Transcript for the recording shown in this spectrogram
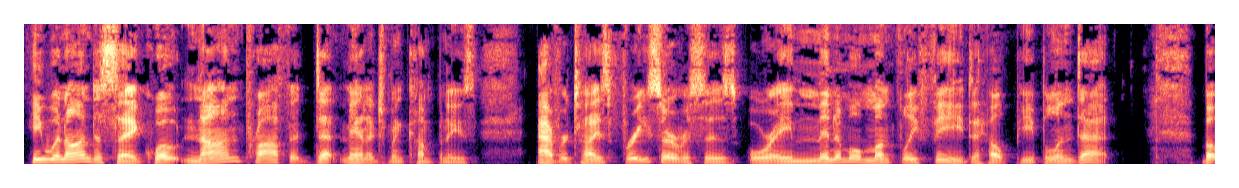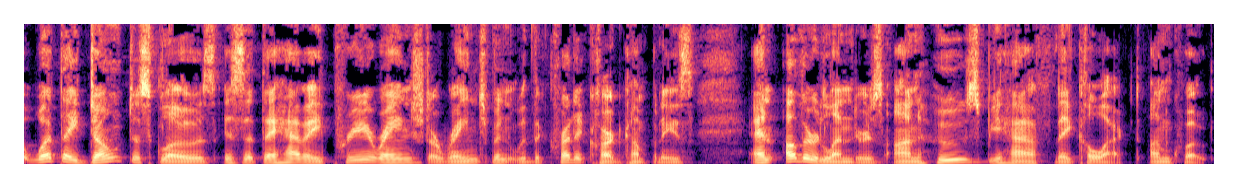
He went on to say, quote, nonprofit debt management companies advertise free services or a minimal monthly fee to help people in debt. But what they don't disclose is that they have a prearranged arrangement with the credit card companies and other lenders on whose behalf they collect, unquote.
